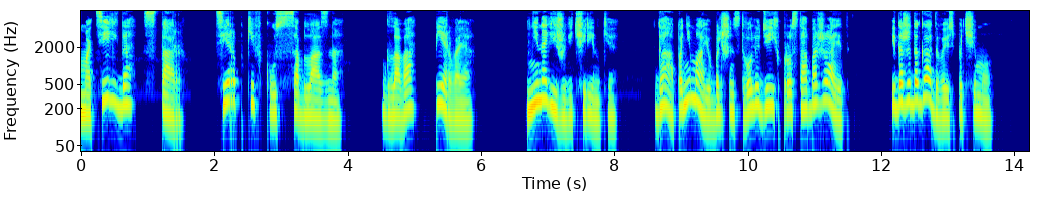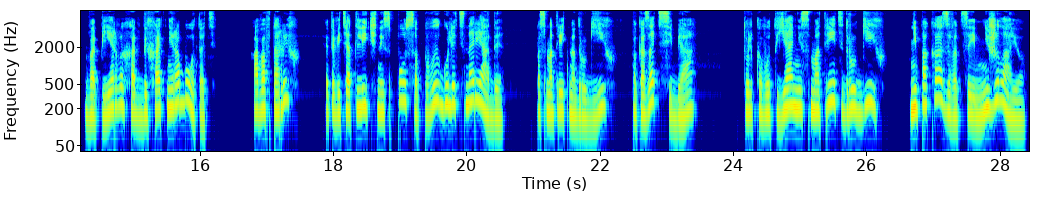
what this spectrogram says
Матильда Стар. Терпкий вкус соблазна. Глава первая. Ненавижу вечеринки. Да, понимаю, большинство людей их просто обожает. И даже догадываюсь, почему. Во-первых, отдыхать не работать. А во-вторых, это ведь отличный способ выгулять наряды, посмотреть на других, показать себя. Только вот я не смотреть других, не показываться им не желаю.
